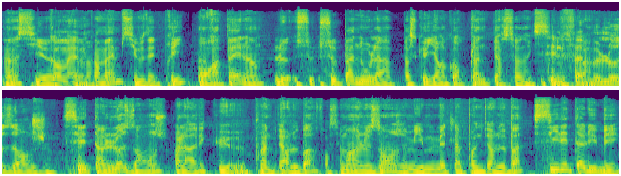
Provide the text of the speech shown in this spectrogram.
hein, si euh, Quand même. quand même, si vous êtes pris. On rappelle hein, le, ce, ce panneau-là, parce qu'il y a encore plein de personnes. qui C'est le pas. fameux losange. C'est un losange, voilà, avec euh, pointe vers le bas, forcément un losange, mais ils mettent la pointe vers le bas. S'il est allumé,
